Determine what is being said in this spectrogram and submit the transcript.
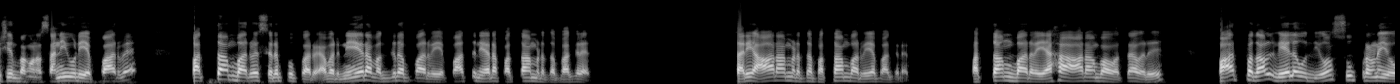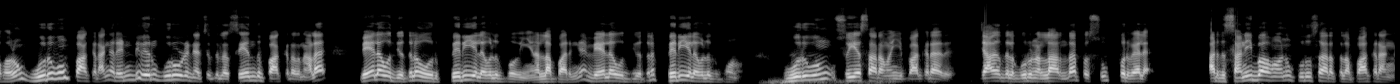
விஷயம் பார்க்கணும் சனியுடைய பார்வை பத்தாம் பார்வை சிறப்பு பார்வை. அவர் நேரா வக்ர பார்வையை பார்த்து நேரா பத்தாம் இடத்தை பாக்குறாரு சரி ஆறாம் இடத்தை பத்தாம் பார்வையா பாக்குறாரு பத்தாம் பார்வையாக ஆறாம் பாவத்தை அவரு பார்ப்பதால் வேலை உத்தியோகம் சூப்பரான யோகம் குருவும் பாக்குறாங்க ரெண்டு பேரும் குருவுடைய நட்சத்திரத்துல சேர்ந்து பார்க்கறதுனால வேலை உத்தியோகத்துல ஒரு பெரிய லெவலுக்கு போவீங்க. நல்லா பாருங்க. வேலை உத்தியோகத்துல பெரிய லெவலுக்கு போகணும். குருவும் சுயசாரம் வாங்கி பாக்குறாரு ஜாதகத்துல குரு நல்லா இருந்தா இப்ப சூப்பர் வேலை. அடுத்து சனி பகவானும் குருசாரத்துல பாக்குறாங்க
